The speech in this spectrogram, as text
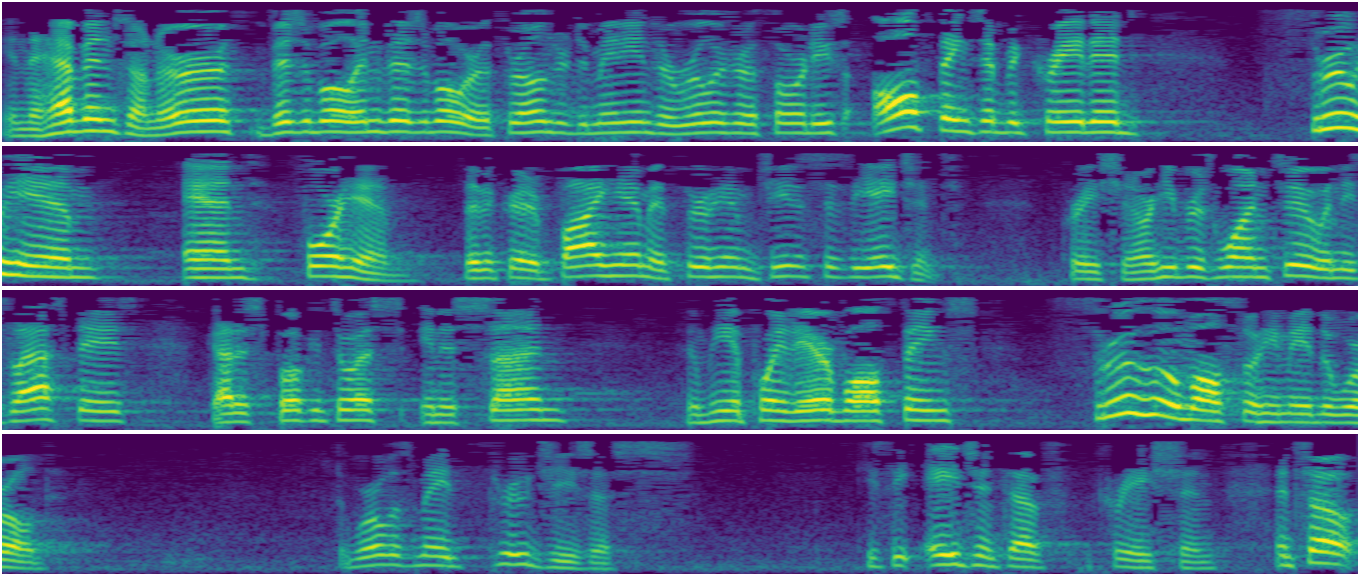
In the heavens, on earth, visible, invisible, or thrones or dominions or rulers or authorities, all things have been created through him and for him. They've been created by him and through him. Jesus is the agent creation. Or Hebrews 1 2, in these last days, God has spoken to us in his Son whom he appointed heir of all things, through whom also he made the world. The world was made through Jesus. He's the agent of creation. And so,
